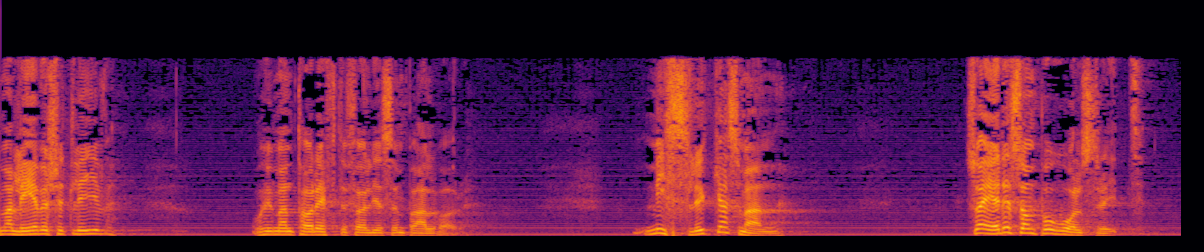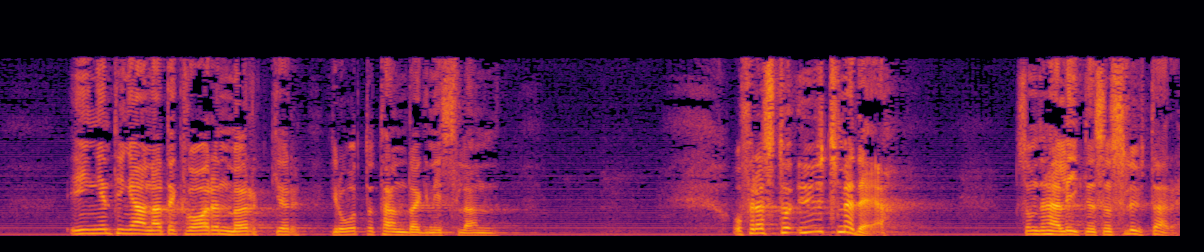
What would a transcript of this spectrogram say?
man lever sitt liv och hur man tar efterföljelsen på allvar. Misslyckas man så är det som på Wall Street. Ingenting annat är kvar än mörker, gråt och tandagnisslan. Och för att stå ut med det, som den här liknelsen slutar,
